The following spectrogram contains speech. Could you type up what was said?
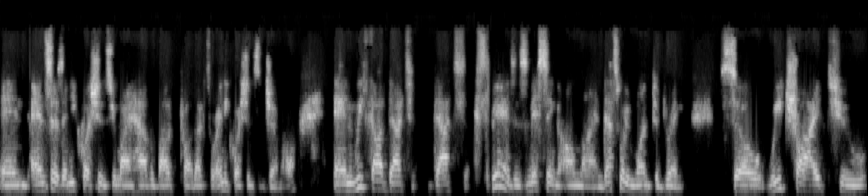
and answers any questions you might have about products or any questions in general. And we thought that that experience is missing online. That's what we want to bring. So we tried to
